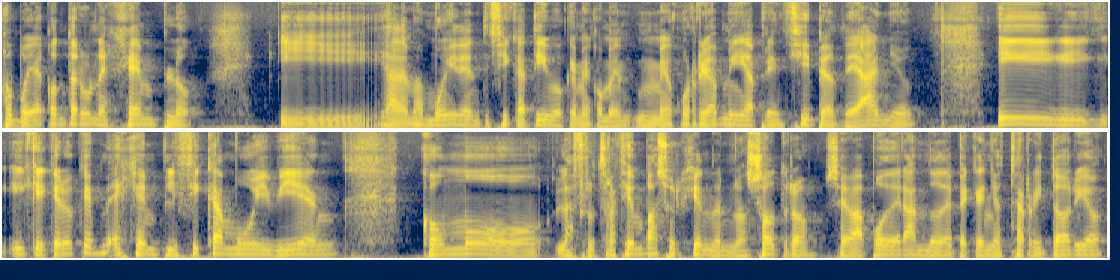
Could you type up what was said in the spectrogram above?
os voy a contar un ejemplo y, además muy identificativo que me, ocurrió a mí a principios de año y, que creo que ejemplifica muy bien cómo la frustración va surgiendo en nosotros, se va apoderando de pequeños territorios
